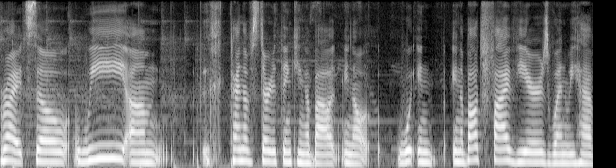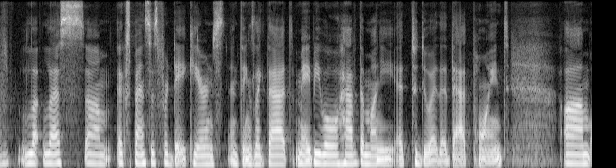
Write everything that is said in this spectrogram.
right so we um, kind of started thinking about you know in in about five years when we have l- less um, expenses for daycare and, and things like that maybe we'll have the money at, to do it at that point. Um,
